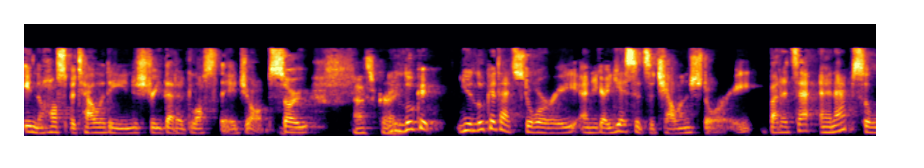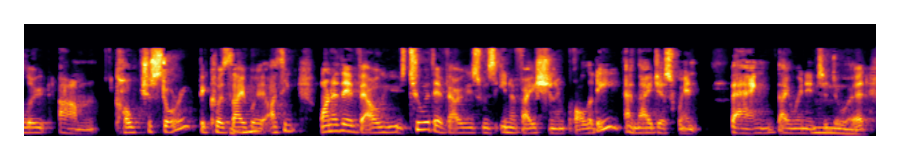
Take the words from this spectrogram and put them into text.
in the hospitality industry that had lost their jobs. So that's great. You look at you look at that story and you go, yes, it's a challenge story, but it's a, an absolute um, culture story because they mm-hmm. were, I think, one of their values, two of their values was innovation and quality, and they just went bang, they went in to do mm. it.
